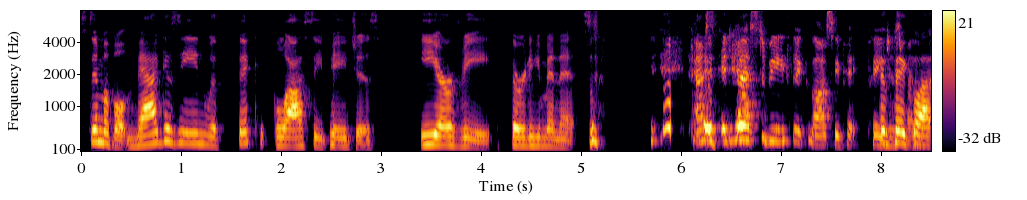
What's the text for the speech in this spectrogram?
Stimmable magazine with thick, glossy pages. ERV, thirty minutes. it, has, it has to be thick, glossy pages. Thick glo-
